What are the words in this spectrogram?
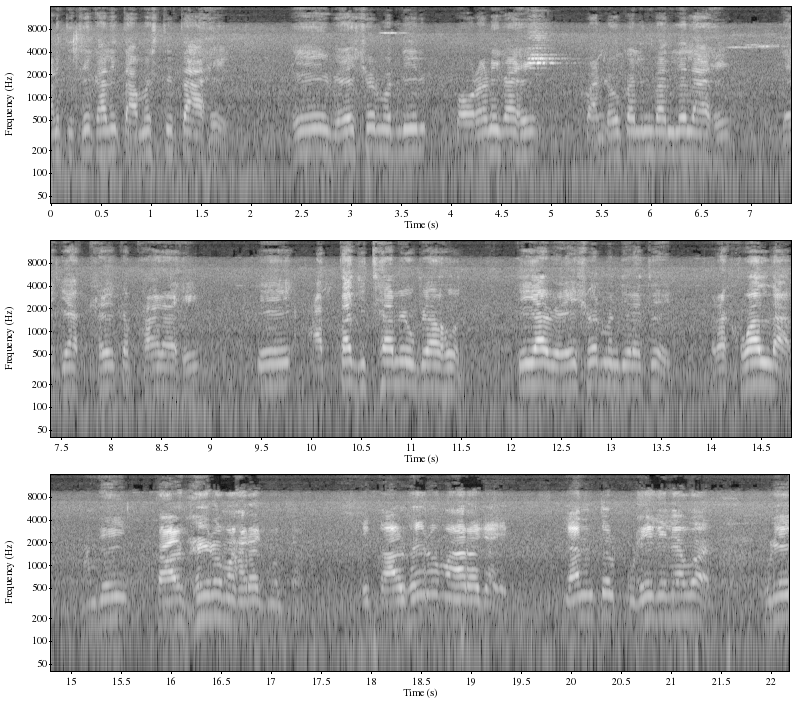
आणि तिथे खाली तामसतीर्थ आहे. हे वेळेश्वर मंदिर पौराणिक आहे पांडवकालीन बांधलेलं आहे. त्याची आख्यायिका फार आहे. ते आत्ता जिथे आम्ही उभे आहोत ते या वेळेश्वर मंदिराचे रखवालदार म्हणजे काळभैरव महाराज म्हणतात. हे काळभैरव महाराज आहेत. त्यानंतर पुढे गेल्यावर पुढे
